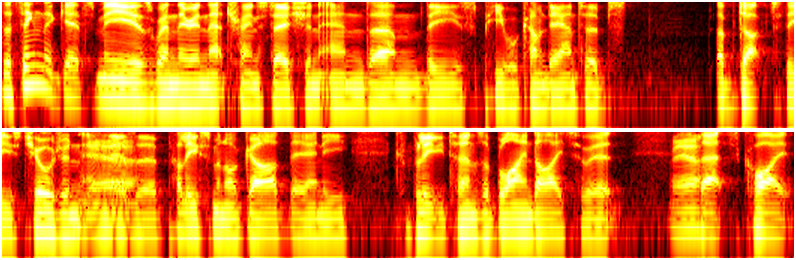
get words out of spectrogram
The thing that gets me is when they're in that train station and um, these people come down to s- abduct these children, and Yeah. there's a policeman or guard there, and he completely turns a blind eye to it. Yeah. That's quite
